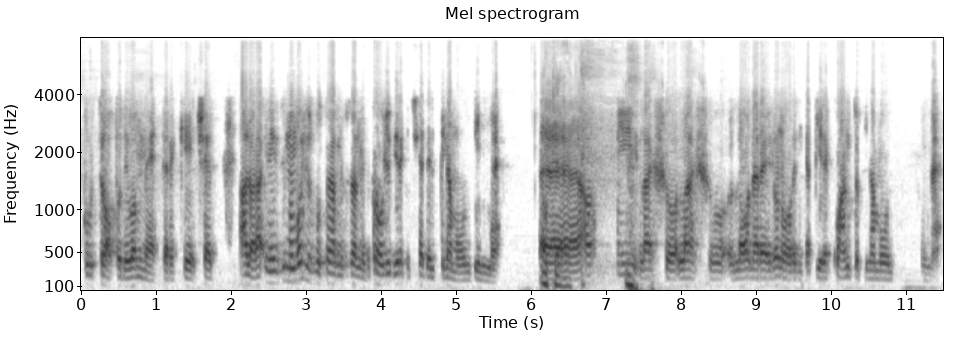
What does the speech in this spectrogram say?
purtroppo devo ammettere che c'è allora eh, non voglio sbottonarmi totalmente però voglio dire che c'è del Pinamonti in me. Ok. Eh, oggi lascio, lascio l'onere e l'onore di capire quanto Pinamonti è in me.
